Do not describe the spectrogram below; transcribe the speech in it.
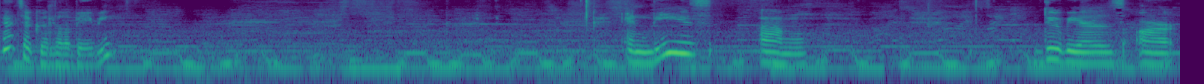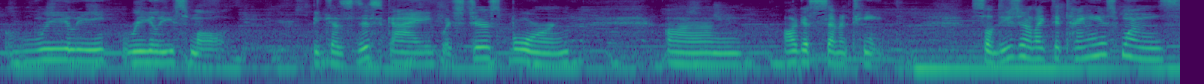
That's a good little baby. And these um, dubias are really, really small because this guy was just born on August 17th. So these are like the tiniest ones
